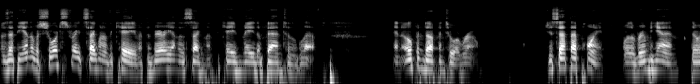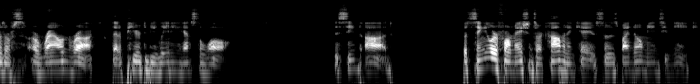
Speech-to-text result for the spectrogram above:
It was at the end of a short, straight segment of the cave. At the very end of the segment, the cave made a bend to the left and opened up into a room. Just at that point, where the room began, there was a, a round rock that appeared to be leaning against the wall. This seemed odd, but singular formations are common in caves, so it was by no means unique.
